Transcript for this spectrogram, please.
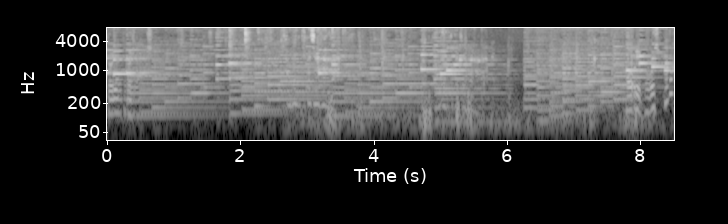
결이한테 가자. 결이한테 가자. 가자. 어, 우리 보고 싶어?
